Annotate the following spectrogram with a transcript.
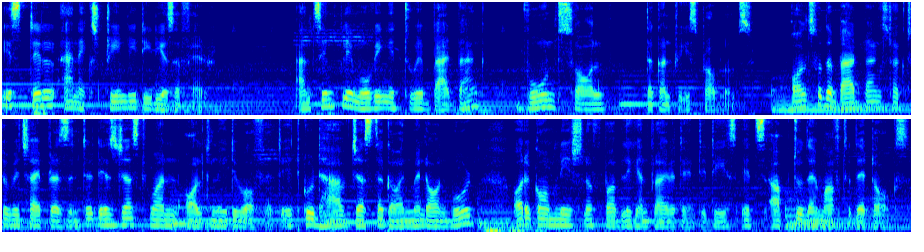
is still an extremely tedious affair. And simply moving it to a bad bank won't solve the country's problems. Also, the bad bank structure which I presented is just one alternative of it. It could have just the government on board or a combination of public and private entities. It's up to them after their talks.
